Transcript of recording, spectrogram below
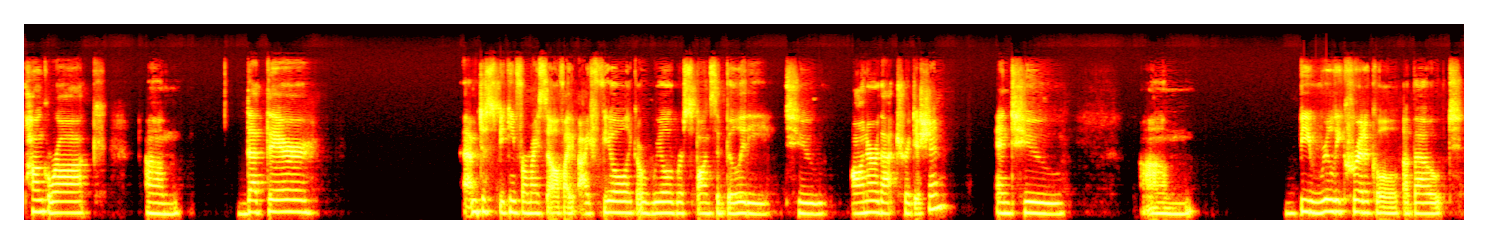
punk rock. Um, that they're, I'm just speaking for myself. I, I feel like a real responsibility to honor that tradition and to um, be really critical about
